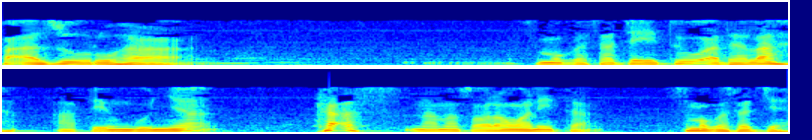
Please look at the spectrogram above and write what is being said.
fa'azuruha. Semoga saja itu adalah api unggunnya Kaas, nama seorang wanita. Semoga saja.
